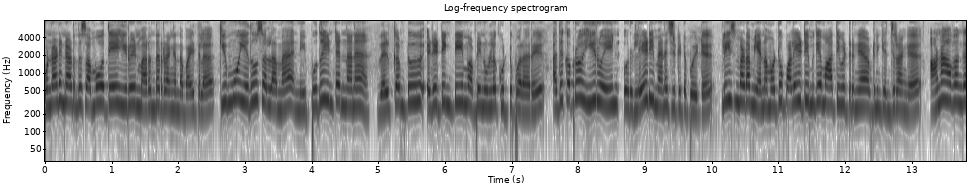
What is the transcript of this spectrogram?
முன்னாடி நடந்த சம்பவத்தையே ஹீரோயின் மறந்துடுறாங்க இந்த பயத்துல. கிம்மும் எதுவும் சொல்லாம நீ புது இன்டர்ன் தானே? வெல்கம் டு எடிட்டிங் டீம் அப்படின்னு உள்ள கூட்டு போறாரு. அதுக்கப்புறம் ஹீரோயின் ஒரு லேடி மேனேஜர் கிட்ட போயிட்டு ப்ளீஸ் மேடம் என்னை மட்டும் பழைய டீமுக்கே மாத்தி விட்டுருங்க அப்படின்னு கெஞ்சுறாங்க. ஆனா அவங்க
